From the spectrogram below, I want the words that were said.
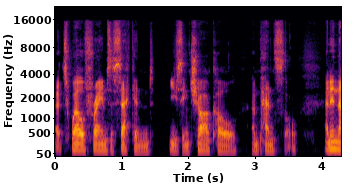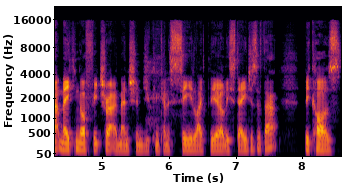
at 12 frames a second using charcoal and pencil. And in that making of feature I mentioned, you can kind of see like the early stages of that because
